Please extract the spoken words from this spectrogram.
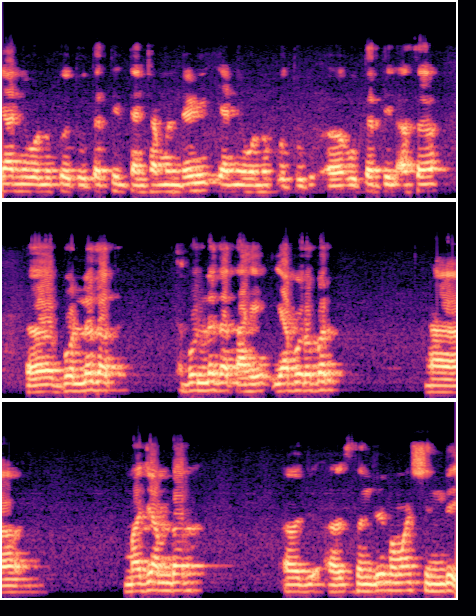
या निवडणुकीत उतरतील. त्यांच्या मंडळी या निवडणुकीत उतरतील असं बोललं जात. बोललं जात आहे. याबरोबर माजी आमदार संजय मामा शिंदे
